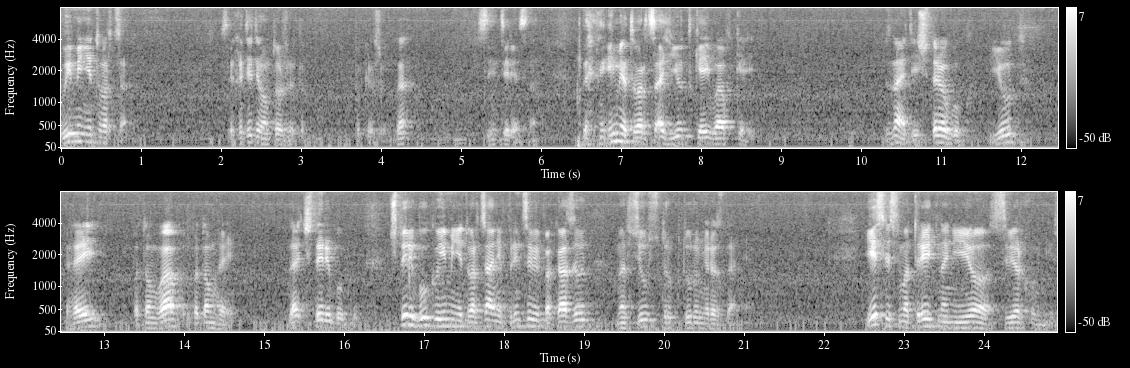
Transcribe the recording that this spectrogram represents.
в имени Творца. Если хотите, вам тоже это покажу, да? Если интересно. Имя Творца Юд Кей Вав Кей. Знаете, из четырех букв. Юд, Гей, потом Вав потом Гей. Да, четыре буквы. Четыре буквы имени Творца, они в принципе показывают на всю структуру мироздания. Если смотреть на нее сверху вниз,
